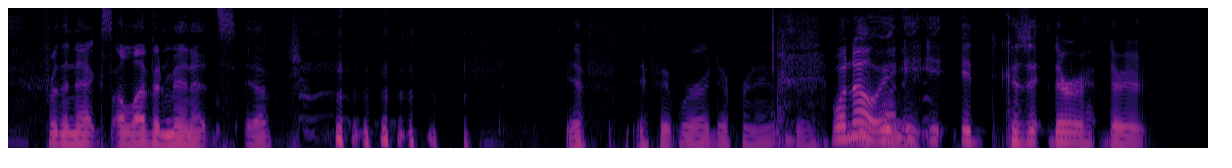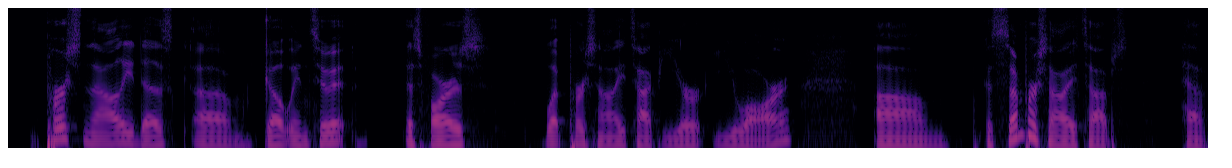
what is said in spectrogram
for the next 11 minutes if if if it were a different answer Well, no, it it it because it, their their personality does um, go into it as far as what personality type you're you are, um, because some personality types have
